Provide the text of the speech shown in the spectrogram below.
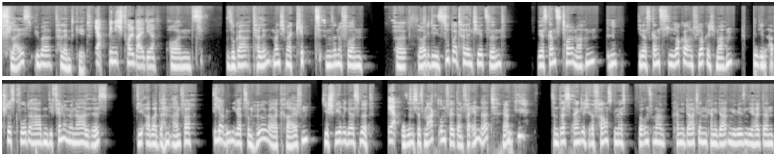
Fleiß über Talent geht. Ja, bin ich voll bei dir. Und sogar Talent manchmal kippt im Sinne von äh, Leute, die super talentiert sind, die das ganz toll machen, mhm die das ganz locker und flockig machen, die eine Abschlussquote haben, die phänomenal ist, die aber dann einfach immer weniger zum Hörer greifen, je schwieriger es wird. Ja. Also wenn sich das Marktumfeld dann verändert, ja, mhm. sind das eigentlich erfahrungsgemäß bei uns immer Kandidatinnen und Kandidaten gewesen, die halt dann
